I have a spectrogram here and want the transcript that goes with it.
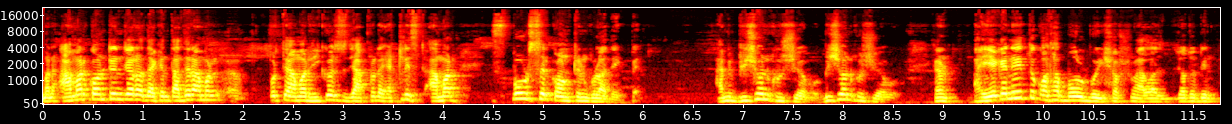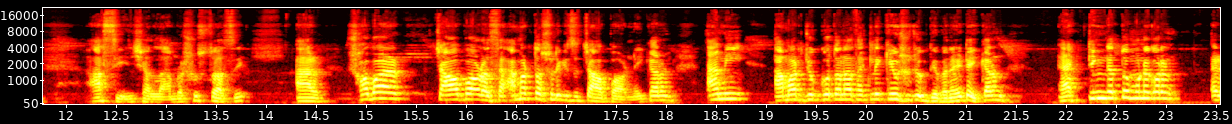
মানে আমার কন্টেন্ট যারা দেখেন, তাদের আমার, প্রতি আমার রিকোয়েস্ট যে আপনারা অ্যাটলিস্ট আমার স্পোর্টসের কন্টেন্টগুলো দেখবেন। আমি ভীষণ খুশি হব, ভীষণ খুশি হব। কারণ ভাইয়াকে নিয়ে তো কথা বলবোই সবসময় আল্লাহ যতদিন আসি ইনশাল্লাহ আমরা সুস্থ আছি। আর সবার চাওয়া পাওয়ার আছে, আমার তো আসলে কিছু চাওয়া পাওয়ার নেই। কারণ আমি আমার যোগ্যতা না থাকলে কেউ সুযোগ দেবে না, এটাই। কারণ অ্যাক্টিংটা তো মনে করেন, এর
